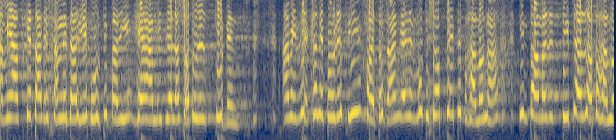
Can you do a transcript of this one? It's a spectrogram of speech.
আমি আজকে তাদের সামনে দাঁড়িয়ে বলতে পারি হ্যাঁ আমি জেলা সদরের স্টুডেন্ট আমি যেখানে পড়েছি, হয়তো টাঙ্গাইলের মধ্যে সবচাইতে ভালো না, কিন্তু আমাদের টিচাররা ভালো,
